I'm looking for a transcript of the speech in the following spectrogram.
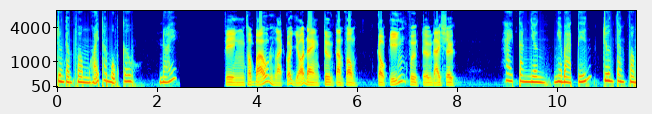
Trương Tâm Phong hỏi thăm một câu, nói Phiền thông báo là có võ đàn Trương Tam Phong, cầu kiến phương trượng đại sư. Hai tăng nhân nghe ba tiếng Trương Tam Phong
